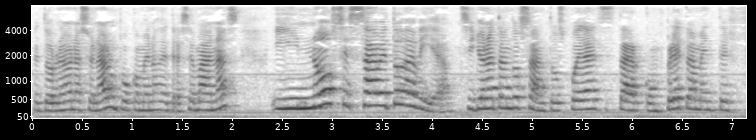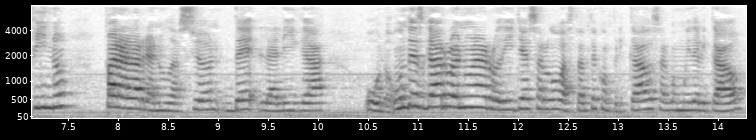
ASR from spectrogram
el torneo nacional, un poco menos de tres semanas, y no se sabe todavía si Jonathan Dos Santos pueda estar completamente fino para la reanudación de la Liga 1. Un desgarro en una rodilla es algo bastante complicado, es algo muy delicado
